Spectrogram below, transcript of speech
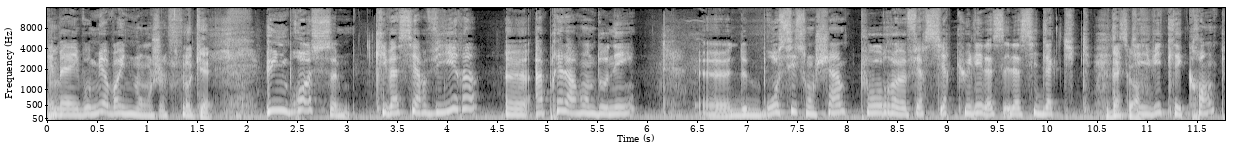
eh ben il vaut mieux avoir une longe. Ok. Une brosse qui va servir euh, après la randonnée euh, de brosser son chien pour euh, faire circuler la- l'acide lactique, ce qui évite les crampes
